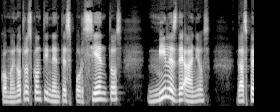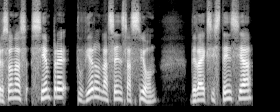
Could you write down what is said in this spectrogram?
como en otros continentes por cientos, miles de años, las personas siempre tuvieron la sensación de la existencia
